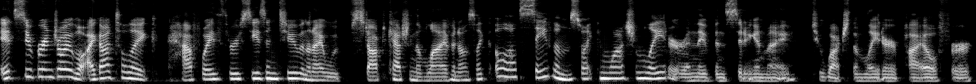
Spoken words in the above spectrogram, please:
It's super enjoyable. I got to like halfway through season two, and then I w- stopped catching them live, and I was like, "Oh, I'll save them so I can watch them later." And they've been sitting in my to watch them later pile for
